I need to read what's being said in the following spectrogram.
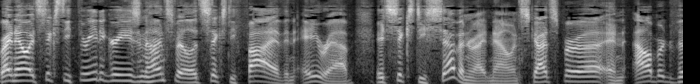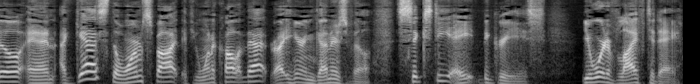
Right now it's 63 degrees in Huntsville. It's 65 in Arab. It's 67 right now in Scottsboro and Albertville. And I guess the warm spot, if you want to call it that, right here in Guntersville, 68 degrees. Your word of life today.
